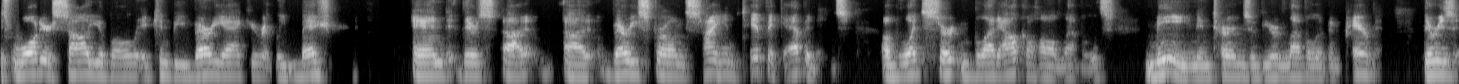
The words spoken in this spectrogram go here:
It's water soluble, it can be very accurately measured. And there's uh, uh, very strong scientific evidence of what certain blood alcohol levels mean in terms of your level of impairment. There is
